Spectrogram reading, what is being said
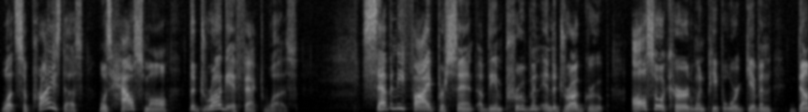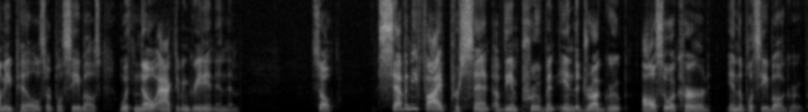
What surprised us was how small the drug effect was. 75% of the improvement in the drug group also occurred when people were given dummy pills or placebos with no active ingredient in them. So, 75% of the improvement in the drug group also occurred in the placebo group.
